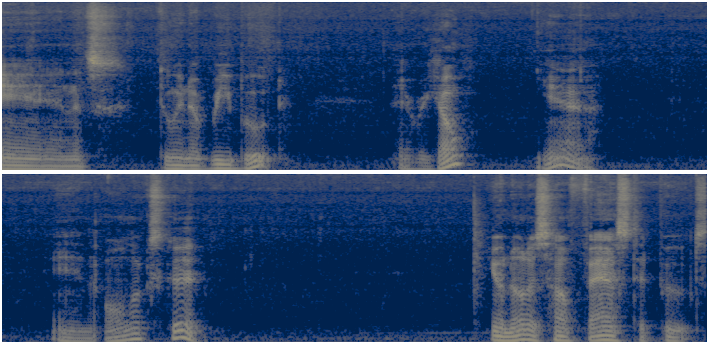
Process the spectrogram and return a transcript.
And it's doing a reboot. There we go. Yeah. And all looks good. You'll notice how fast it boots.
